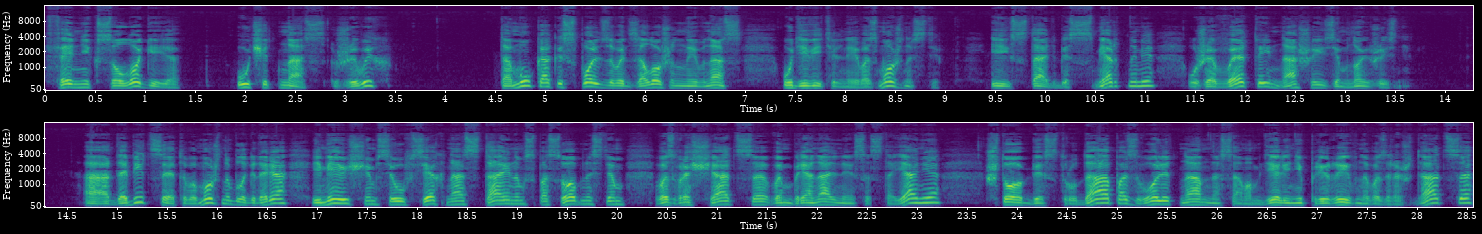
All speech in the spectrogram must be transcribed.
фениксология учит нас, живых, тому, как использовать заложенные в нас удивительные возможности и стать бессмертными уже в этой нашей земной жизни. А добиться этого можно благодаря имеющимся у всех нас тайным способностям возвращаться в эмбриональное состояние, что без труда позволит нам на самом деле непрерывно возрождаться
